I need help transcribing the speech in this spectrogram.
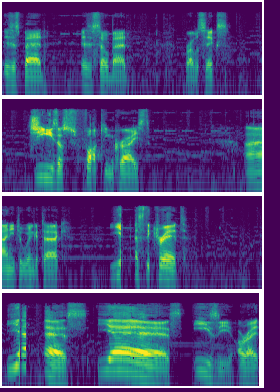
This is bad. This is so bad. Bravo 6. Jesus fucking Christ. I need to wing attack. Yes, the crit. Yes! Yes! Easy. Alright.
